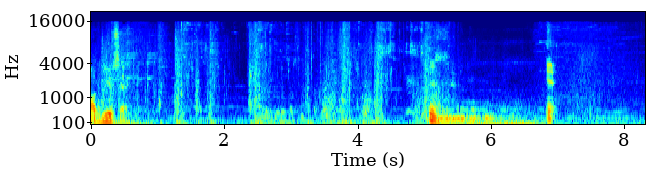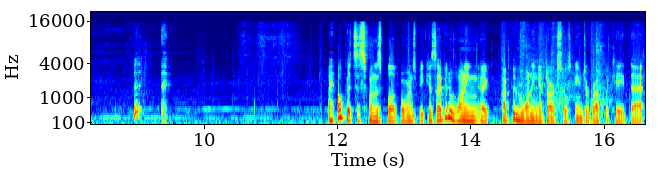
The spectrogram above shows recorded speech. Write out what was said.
I'll use it. Hmm. I hope it's as fun as Bloodborne's because I've been wanting a I've been wanting a Dark Souls game to replicate that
